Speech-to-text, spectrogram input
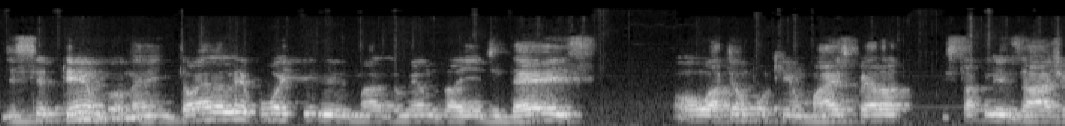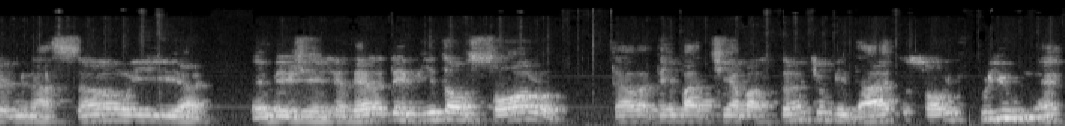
de setembro, né? Então ela levou aí mais ou menos aí de 10 ou até um pouquinho mais para ela estabilizar a germinação e a emergência dela devido ao solo, ela tem, tinha bastante umidade, o solo frio, né?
